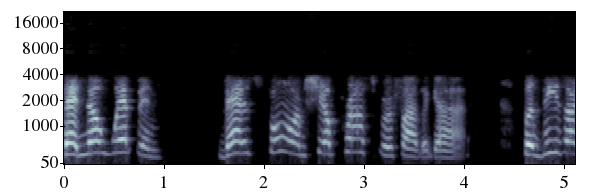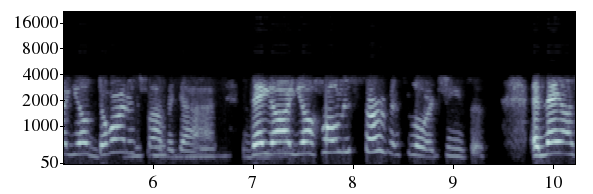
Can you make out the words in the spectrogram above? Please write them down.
that no weapon that is formed shall prosper, Father God. For these are your daughters, Father God. They are your holy servants, Lord Jesus. And they are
